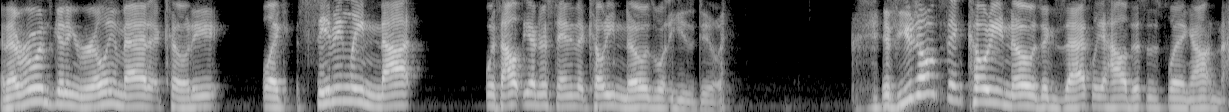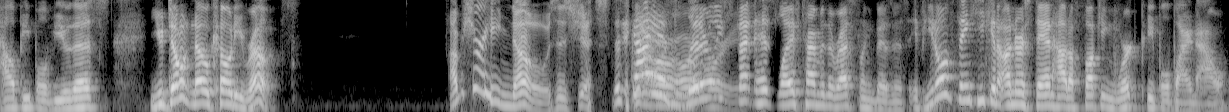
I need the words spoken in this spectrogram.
And everyone's getting really mad at Cody, like seemingly not without the understanding that Cody knows what he's doing. If you don't think Cody knows exactly how this is playing out and how people view this, you don't know Cody Rhodes. I'm sure he knows. It's just This guy has or- literally or- spent his lifetime in the wrestling business. If you don't think he can understand how to fucking work people by now,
